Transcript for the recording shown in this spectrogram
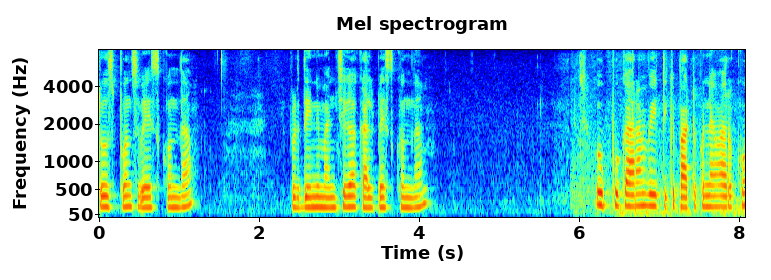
టూ స్పూన్స్ వేసుకుందాం. ఇప్పుడు దీన్ని మంచిగా కలిపేసుకుందాం. ఉప్పు కారం వీటికి పట్టుకునే వరకు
